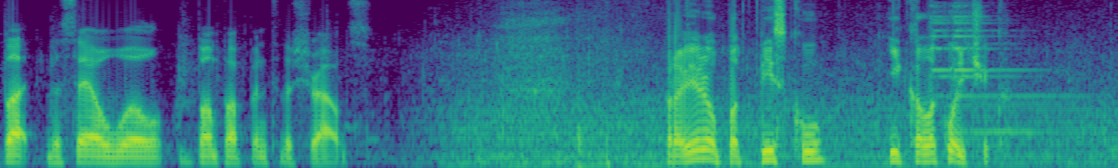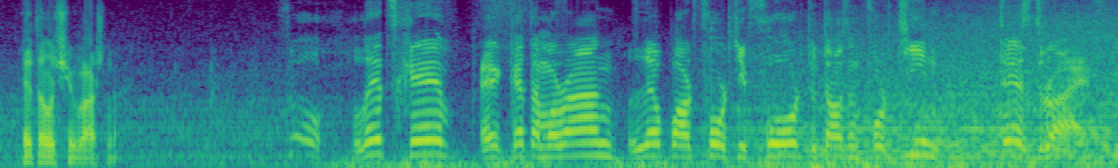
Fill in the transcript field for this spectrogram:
but the sail will bump up into the shrouds. Проверил подписку и колокольчик. Это очень важно. So, let's have a catamaran Leopard 44 2014 test drive.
